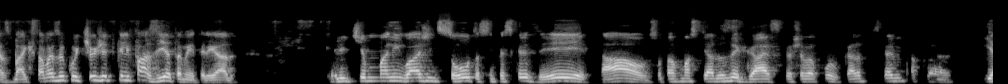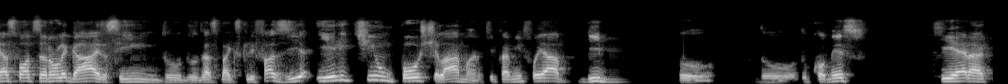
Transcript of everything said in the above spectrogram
as bikes, mas eu curtia o jeito que ele fazia também, tá ligado? Ele tinha uma linguagem solta, assim, pra escrever tal. Soltava umas piadas legais, que eu achava, pô, o cara escreve bacana. E as fotos eram legais, assim, do, do, das bikes que ele fazia. E ele tinha um post lá, mano, que para mim foi a bíblia do, do, do, começo, que era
